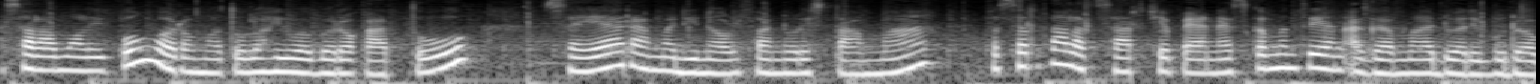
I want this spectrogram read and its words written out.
Assalamualaikum warahmatullahi wabarakatuh. Saya Ramadina Ulfa Nuristama, peserta Latsar CPNS Kementerian Agama 2021,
